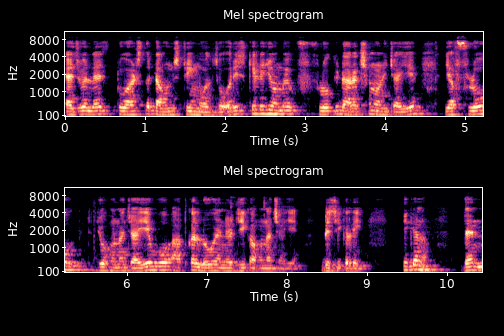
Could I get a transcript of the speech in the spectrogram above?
as well as towards the downstream also और इसके लिए जो हमें फ्लो की डायरेक्शन होनी चाहिए या फ्लो जो होना चाहिए, वो आपका लो एनर्जी का होना चाहिए बेसिकली ठीक है ना? Then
